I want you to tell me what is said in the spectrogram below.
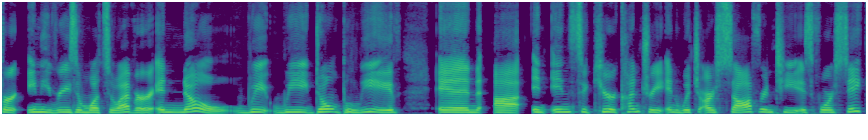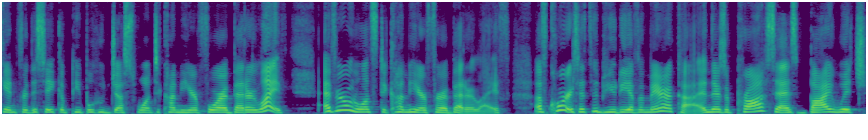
for any reason whatsoever. And no, we we don't believe in uh, an insecure country in which our sovereignty is forsaken for the sake of people who just want to come here for a better life. Everyone wants to come here for a better life. Of course, it's the beauty of America, and there's a process by which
